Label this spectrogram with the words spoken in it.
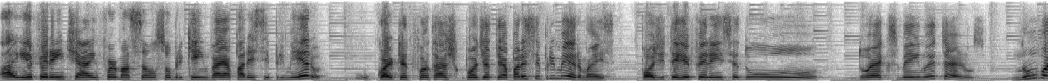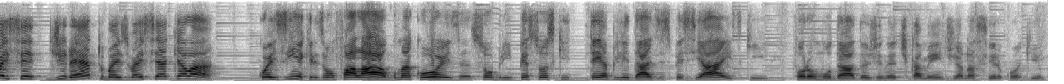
Aí, referente à informação sobre quem vai aparecer primeiro, o Quarteto Fantástico pode até aparecer primeiro, mas pode ter referência do, do X-Men no Eternals. Não vai ser direto, mas vai ser aquela coisinha que eles vão falar, alguma coisa sobre pessoas que têm habilidades especiais, que foram mudadas geneticamente, já nasceram com aquilo.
